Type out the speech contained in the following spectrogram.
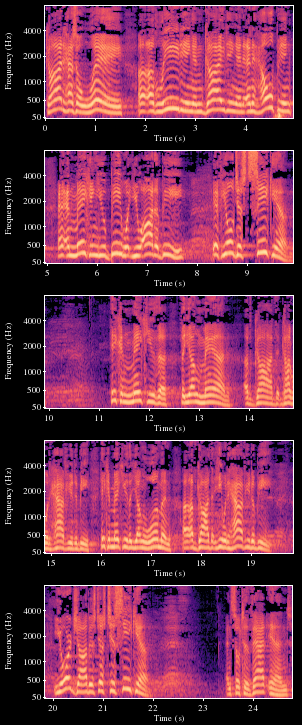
God has a way uh, of leading and guiding and, and helping and, and making you be what you ought to be if you'll just seek Him. He can make you the, the young man of God that God would have you to be. He can make you the young woman uh, of God that He would have you to be. Your job is just to seek Him. And so to that end,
